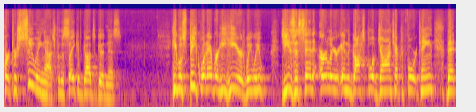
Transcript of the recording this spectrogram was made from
or pursuing us for the sake of God's goodness. He will speak whatever he hears. We, we, Jesus has said earlier in the Gospel of John, chapter 14, that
